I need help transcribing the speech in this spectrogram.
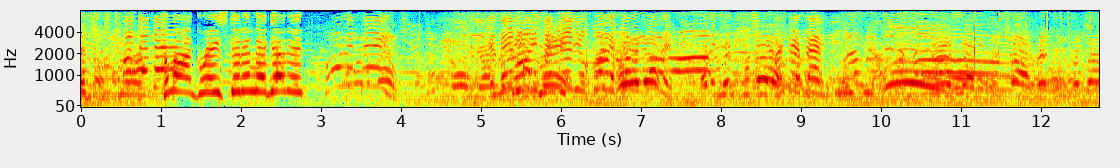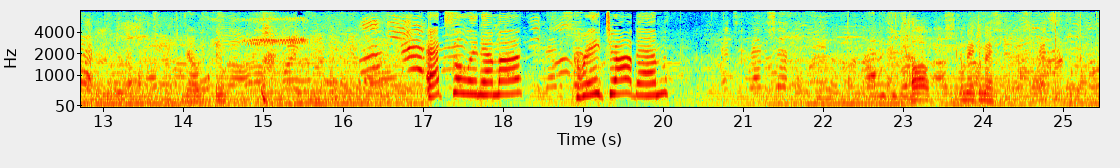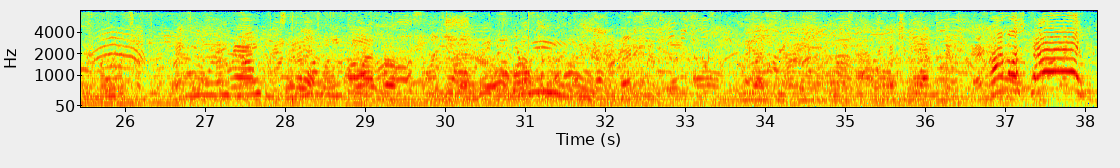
Grace, get in there, get it. Excellent, Emma. Great job, Em. Oh, come here, come here. ¡Vamos, Paige!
